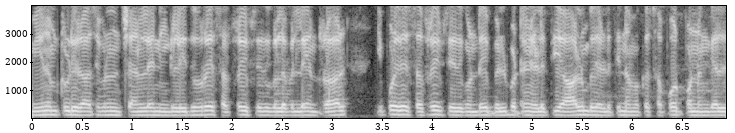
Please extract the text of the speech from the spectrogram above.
மீனம் டுடி ராசிபலன் சேனலை நீங்கள் இதுவரை சப்ஸ்கிரைப் செய்து கொள்ளவில்லை என்றால் இப்பொழுதே சப்ஸ்கிரைப் செய்து கொண்டு பெல் பட்டன் எழுத்தி ஆளும்பது எழுத்தி நமக்கு சப்போர்ட் பண்ணுங்கள்.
